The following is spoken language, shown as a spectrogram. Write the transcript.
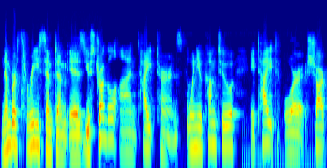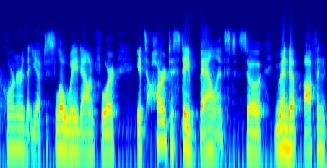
Number three symptom is you struggle on tight turns. When you come to a tight or sharp corner that you have to slow way down for, it's hard to stay balanced. So you end up often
